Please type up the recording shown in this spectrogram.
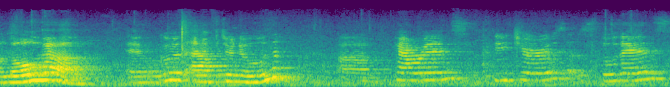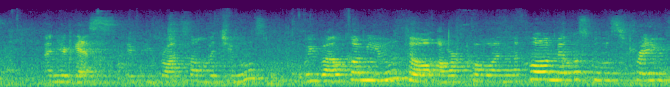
Aloha and good afternoon, uh, parents, teachers, students, and your guests if you brought some with you. We welcome you to our Koa Middle School String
